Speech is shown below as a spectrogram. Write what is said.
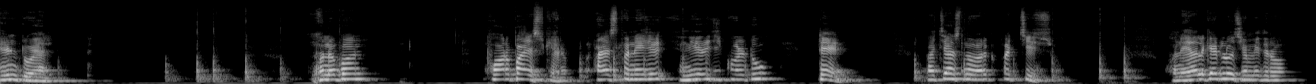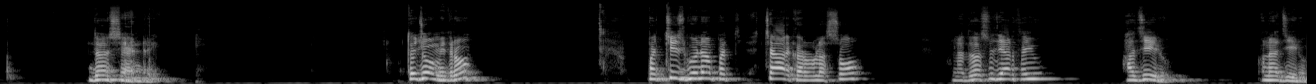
into L. One upon four pi square. Pi square near equal to ten. પચાસનો વર્ગ પચીસ. અને એલ કેટલું છે મિત્રો? દસ હેનરી તો જો મિત્રો, પચીસ ગુણા ચાર કરો એટલે સો એટલે દસ હજાર થયું. આ જીરો અને આ જીરો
